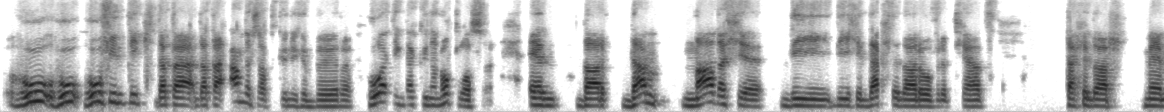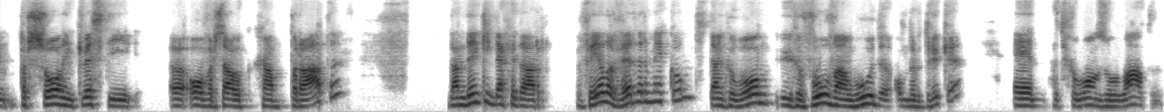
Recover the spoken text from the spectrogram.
hoe, hoe, hoe vind ik dat dat, dat anders had kunnen gebeuren? Hoe had ik dat kunnen oplossen? En daar dan, nadat je die, die gedachte daarover hebt gehad, dat je daar met een persoon in kwestie eh, over zou gaan praten, dan denk ik dat je daar veel verder mee komt dan gewoon je gevoel van woede onderdrukken en het gewoon zo laten.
